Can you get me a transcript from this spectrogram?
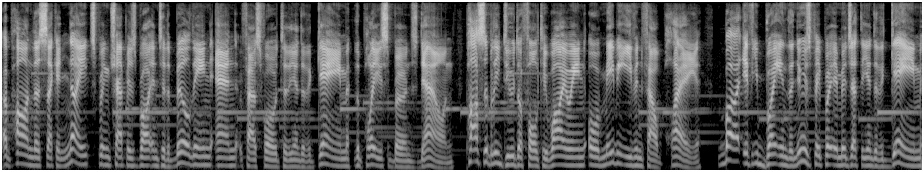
Upon the second night, Springtrap is brought into the building, and fast forward to the end of the game, the place burns down. Possibly due to faulty wiring, or maybe even foul play. But if you brighten the newspaper image at the end of the game,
